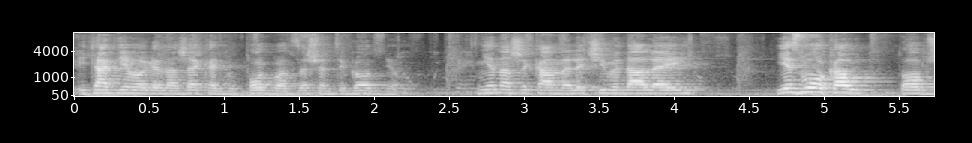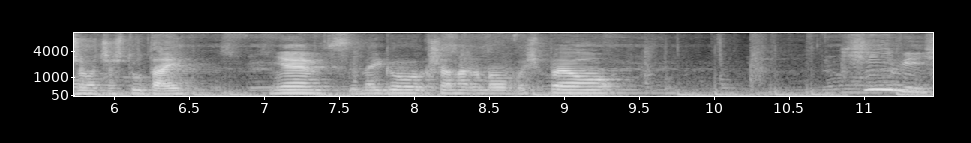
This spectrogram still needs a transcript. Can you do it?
i tak nie mogę narzekać, bo Pogba w zeszłym tygodniu. Nie narzekamy, lecimy dalej. Jest walkout, dobrze, chociaż tutaj. Niemcy, najgorsza narodowość, PO. Kiwiś.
